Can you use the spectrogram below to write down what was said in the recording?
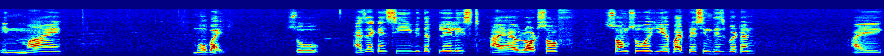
in my mobile. So as I can see with the playlist I have lots of songs over here by pressing this button. I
